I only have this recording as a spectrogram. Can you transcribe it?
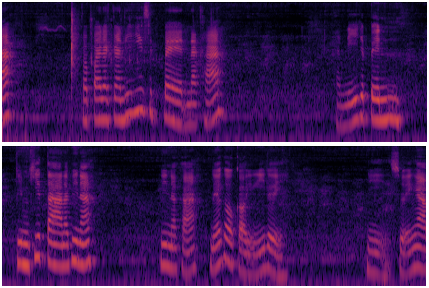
ะ ต่อไปรายการที่ 28 นะคะ อันนี้จะเป็นพิมพ์ขี้ตานะพี่นะ นี่นะคะ เนื้อเก่าๆอย่างนี้เลย นี่สวยงาม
